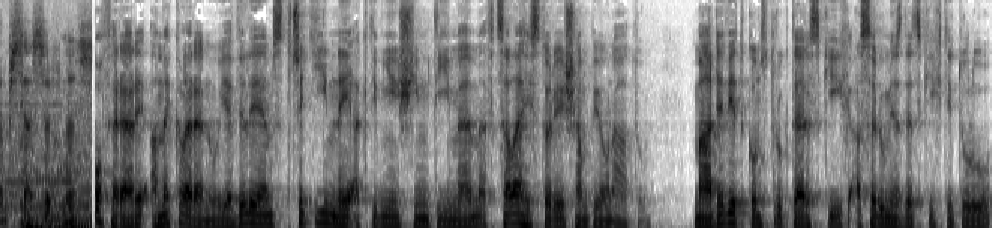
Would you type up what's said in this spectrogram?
obsessiveness. Po Ferrari a McLarenu je Williams třetím nejaktivnějším týmem v celé historii šampionátu. Má devět konstruktérských a sedm jezdeckých titulů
